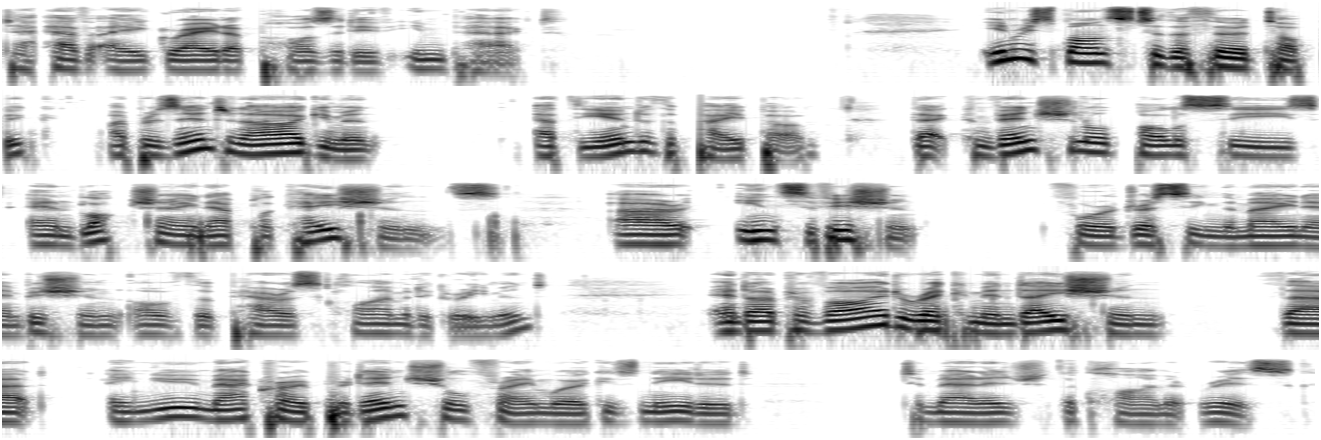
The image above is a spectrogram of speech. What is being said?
to have a greater positive impact? In response to the third topic, I present an argument at the end of the paper that conventional policies and blockchain applications are insufficient for addressing the main ambition of the Paris Climate Agreement, and I provide a recommendation that a new macroprudential framework is needed to manage the climate risk.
